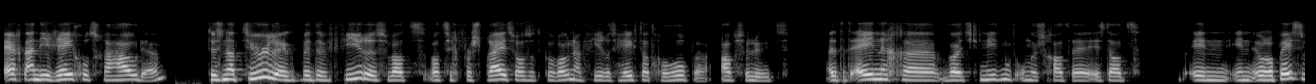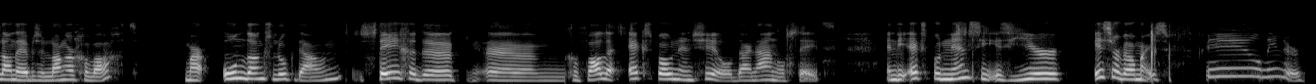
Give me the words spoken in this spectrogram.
echt aan die regels gehouden. Dus natuurlijk, met een virus wat, wat zich verspreidt, zoals het coronavirus, heeft dat geholpen. Absoluut. Het, enige wat je niet moet onderschatten is dat in, in Europese landen hebben ze langer gewacht. Maar ondanks lockdown stegen de uh, gevallen exponentieel daarna nog steeds. En die exponentie is hier, is er wel, maar is veel minder.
